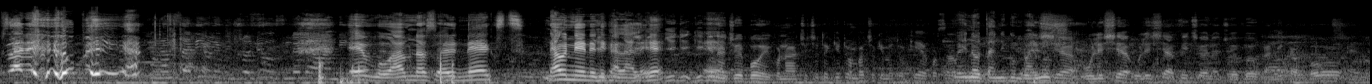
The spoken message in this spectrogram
msanii? Hebu amna swali next. Na unene nikalale. Gigi, Gigi na Joy Boy, kuna chochote kitu ambacho kimetokea kwa sababu Wewe utanigombanisha. ulishare ulishare ulishare picha wewe na Joy Boy ukaandika bo and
